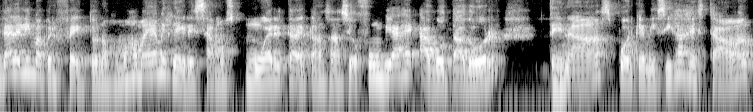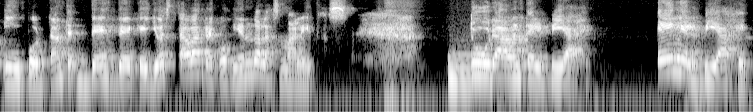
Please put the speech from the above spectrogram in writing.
dale Lima, perfecto, nos vamos a Miami y regresamos muerta de cansancio. Fue un viaje agotador, tenaz, porque mis hijas estaban importantes desde que yo estaba recogiendo las maletas. Durante el viaje, en el viaje,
